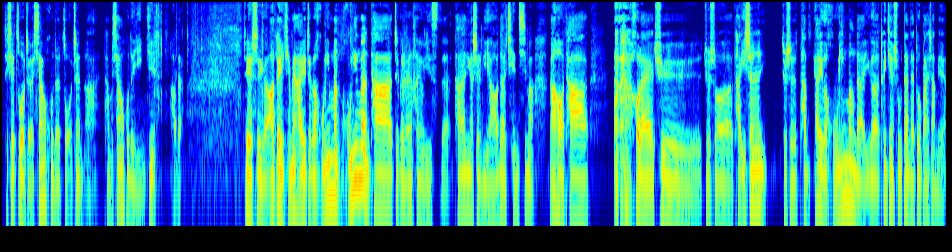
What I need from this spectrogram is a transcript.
这些作者相互的佐证啊，他们相互的引荐。好的，这也是一个啊，对，前面还有这个胡因梦，胡因梦他这个人很有意思的，他应该是李敖的前妻嘛，然后他 后来去，就是说他一生。就是他还有一个胡因梦的一个推荐书单在豆瓣上面，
